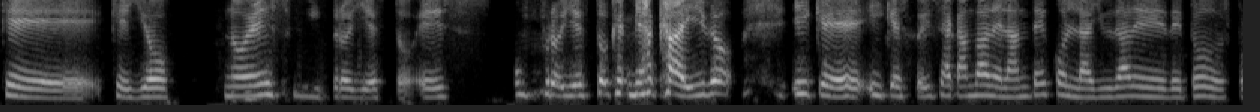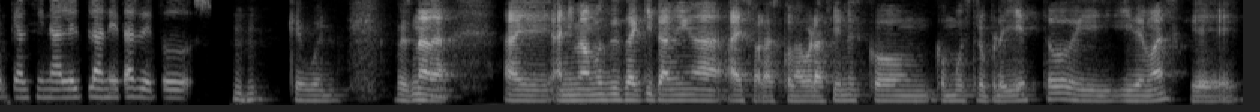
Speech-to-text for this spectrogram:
que, que yo. no es mi proyecto, es un proyecto que me ha caído y que, y que estoy sacando adelante con la ayuda de, todos, porque al final el planeta es de todos. Qué bueno. Pues nada, animamos desde aquí también a, eso, a las colaboraciones con, vuestro proyecto y, demás, que,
